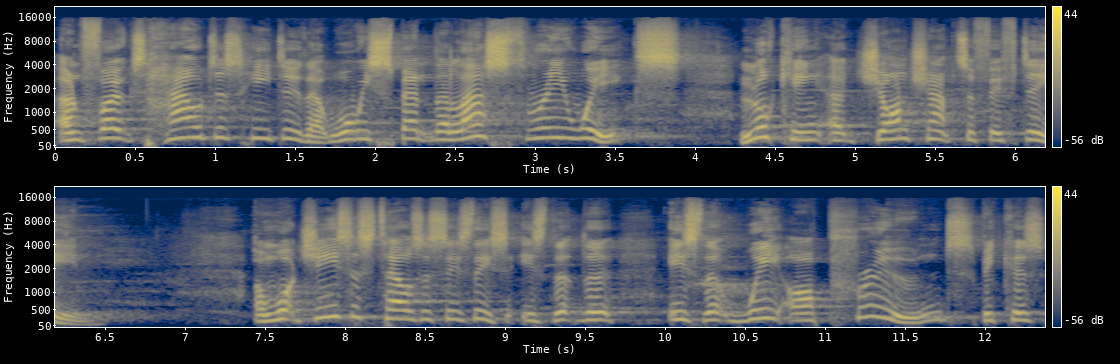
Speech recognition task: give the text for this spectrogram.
And, folks, how does he do that? Well, we spent the last three weeks looking at John chapter 15. And what Jesus tells us is this is that, the, is that we are pruned because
